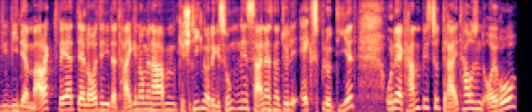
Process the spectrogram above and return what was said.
wie, wie der Marktwert der Leute, die da teilgenommen haben, gestiegen oder gesunken ist. Seiner ist natürlich explodiert und er kann bis zu 3000 Euro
